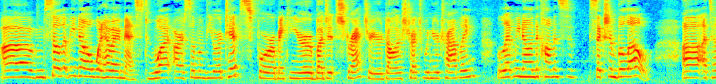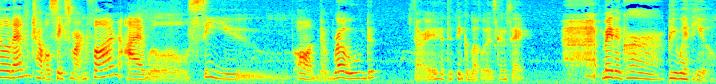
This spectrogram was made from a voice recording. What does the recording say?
Um, so let me know what have I missed. What are some of your tips for making your budget stretch or your dollar stretch when you're traveling? Let me know in the comments section below. Uh, until then, travel safe, smart, and fun. I will see you on the road. Sorry, I had to think about what I was gonna say. May the grr be with you.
